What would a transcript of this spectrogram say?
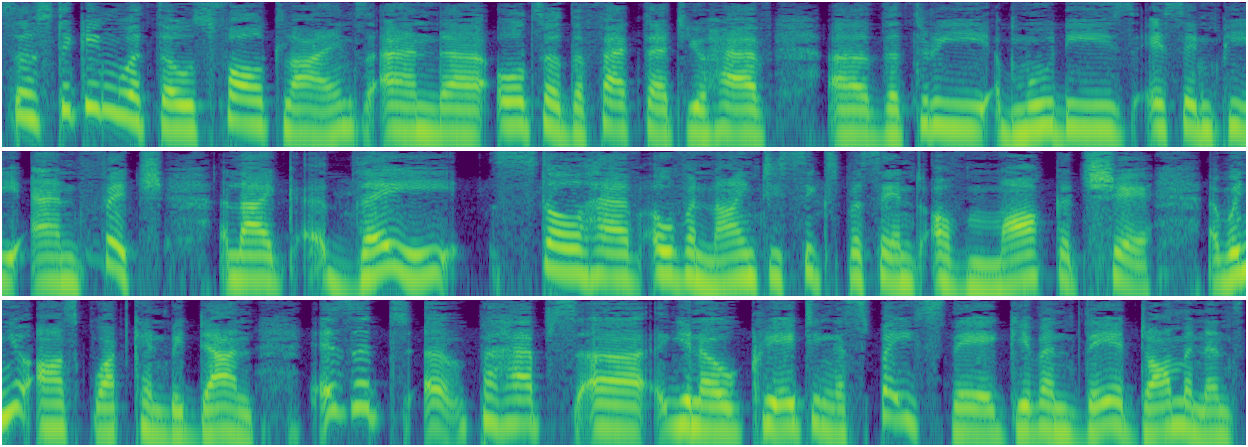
So sticking with those fault lines and uh, also the fact that you have uh, the three Moody's, S&P and Fitch, like they still have over 96% of market share. When you ask what can be done, is it uh, perhaps, uh, you know, creating a space there given their dominance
